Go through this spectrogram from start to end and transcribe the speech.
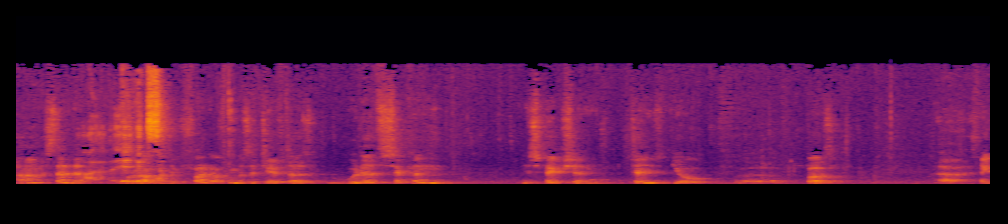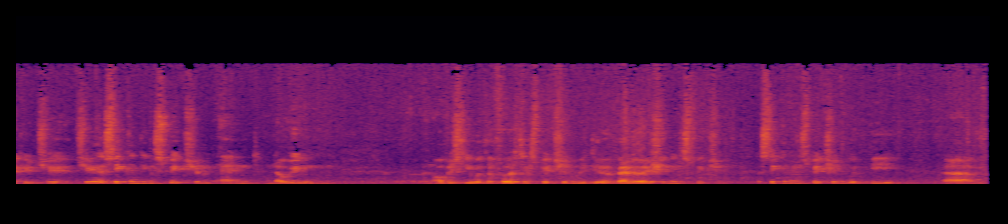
I understand that. Uh, what I want to find out from Mr. Jephthah is, would a second inspection change your uh, proposal? Uh, thank you, Chair. Chair, a second inspection and knowing, and obviously with the first inspection we did a valuation inspection. The second inspection would be, um,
